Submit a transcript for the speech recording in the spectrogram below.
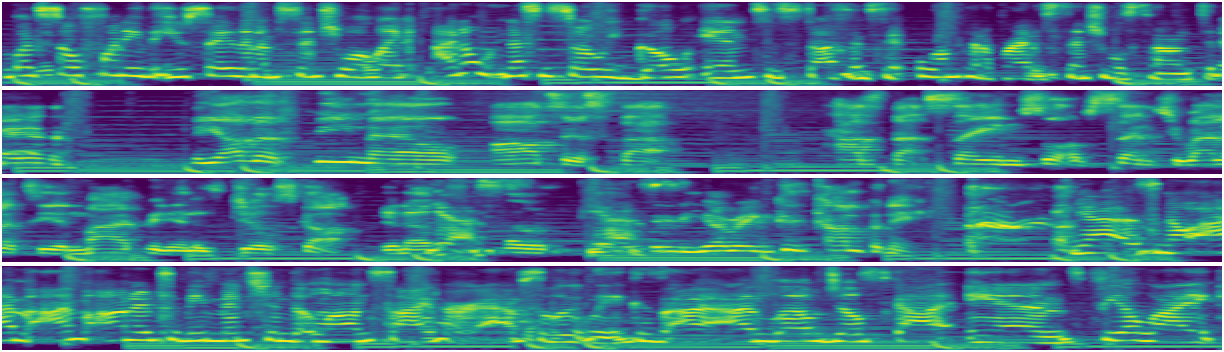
what's so funny that you say that I'm sensual. Like I don't necessarily go into stuff and say, "Oh, I'm going to write a sensual song today." The other female artist that has that same sort of sensuality, in my opinion, as Jill Scott. You know, yes, so yes, you're in good company. yes, no, I'm I'm honored to be mentioned alongside her. Absolutely, because I, I love Jill Scott and feel like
